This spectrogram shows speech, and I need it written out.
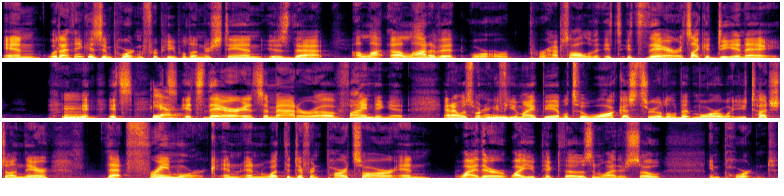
And what I think is important for people to understand is that a lot, a lot of it, or, or perhaps all of it, it's, it's there. It's like a DNA. Mm. it's, yeah. it's, it's there and it's a matter of finding it. And I was wondering mm. if you might be able to walk us through a little bit more what you touched on there, that framework and, and what the different parts are and why they're, why you picked those and why they're so important.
